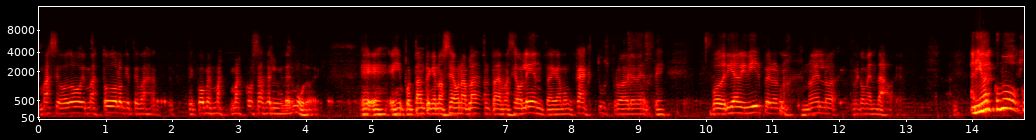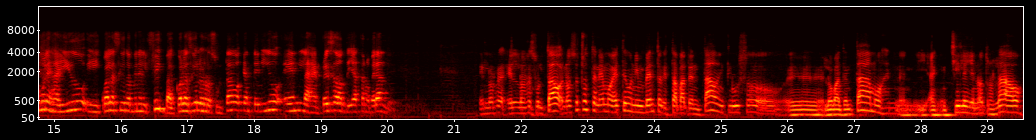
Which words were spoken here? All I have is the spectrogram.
más CO2 y más todo lo que te vas, te comes más, más cosas del, del muro. Es, importante que no sea una planta demasiado lenta, digamos, un cactus probablemente podría vivir, pero no, no es lo recomendado. Aníbal, ¿cómo, ¿cómo les ha ido y cuál ha sido también el feedback? ¿Cuáles han sido los resultados que han tenido en las empresas donde ya están operando? En los, resultados, nosotros tenemos, este es un invento que está patentado incluso, eh, lo patentamos en, Chile y en otros lados,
